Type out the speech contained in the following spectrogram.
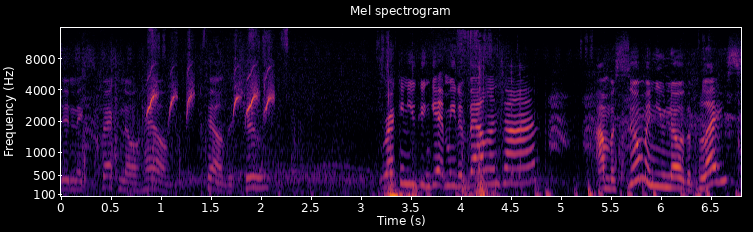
Didn't expect no help, tell the truth. Reckon you can get me to Valentine? I'm assuming you know the place.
